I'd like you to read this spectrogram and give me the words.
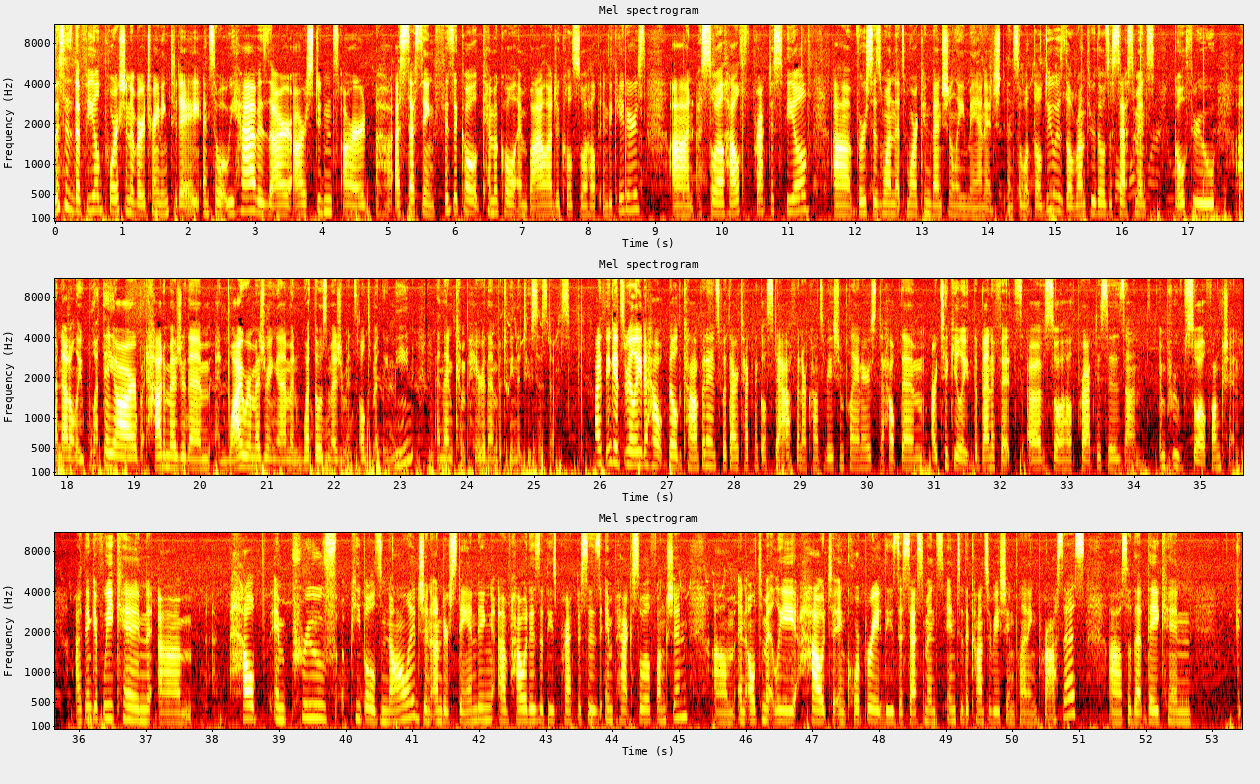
This is the field portion of our training today and so what we have is our, our students are uh, assessing physical, chemical and biological soil health indicators on a soil health practice field uh, versus one that's more conventionally managed and so what they'll do is they'll run through those assessments, go through uh, not only what they are but how to measure them and why we're measuring them and what those measurements ultimately mean and then compare them between the two systems. I think it's really to help build confidence with our technical staff and our conservation planners to help them articulate the benefits of soil health practices on improved soil function. I think if we can um, help improve people's knowledge and understanding of how it is that these practices impact soil function um, and ultimately how to incorporate these assessments into the conservation planning process uh, so that they can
